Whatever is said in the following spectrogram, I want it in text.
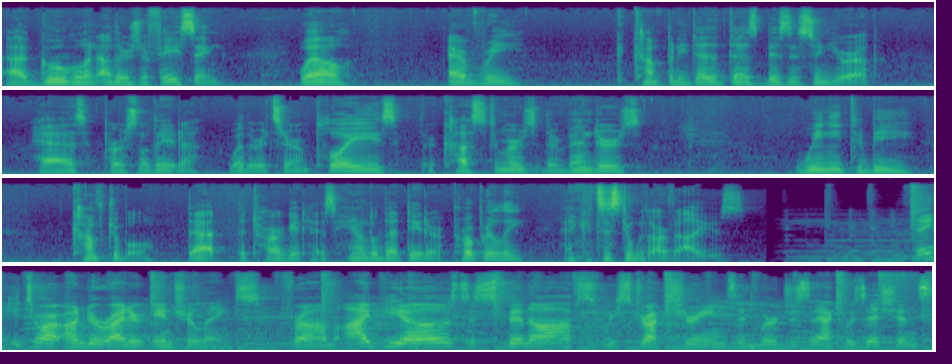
uh, Google, and others are facing. Well, every company that does business in Europe has personal data, whether it's their employees, their customers, their vendors. We need to be comfortable that the target has handled that data appropriately and consistent with our values. Thank you to our underwriter Intralinks. From IPOs to spin-offs, restructurings, and mergers and acquisitions,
